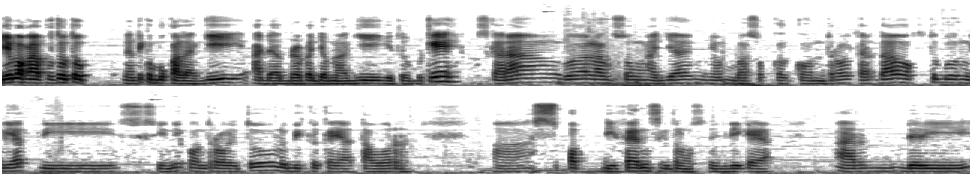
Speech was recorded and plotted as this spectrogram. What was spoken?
dia bakal ketutup nanti kebuka lagi ada berapa jam lagi gitu. Oke sekarang gue langsung aja masuk ke kontrol. Tahu waktu itu gue ngeliat di sini kontrol itu lebih ke kayak tower uh, spot defense gitu maksudnya. Jadi kayak dari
